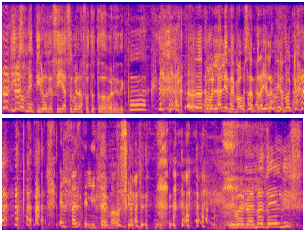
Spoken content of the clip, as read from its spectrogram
Malditos mentirosos, y así ya sube la foto todo verde de. Como el alien de Maussan traía la misma cara. El pastelito de mouse. Y bueno, además de Elvis,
